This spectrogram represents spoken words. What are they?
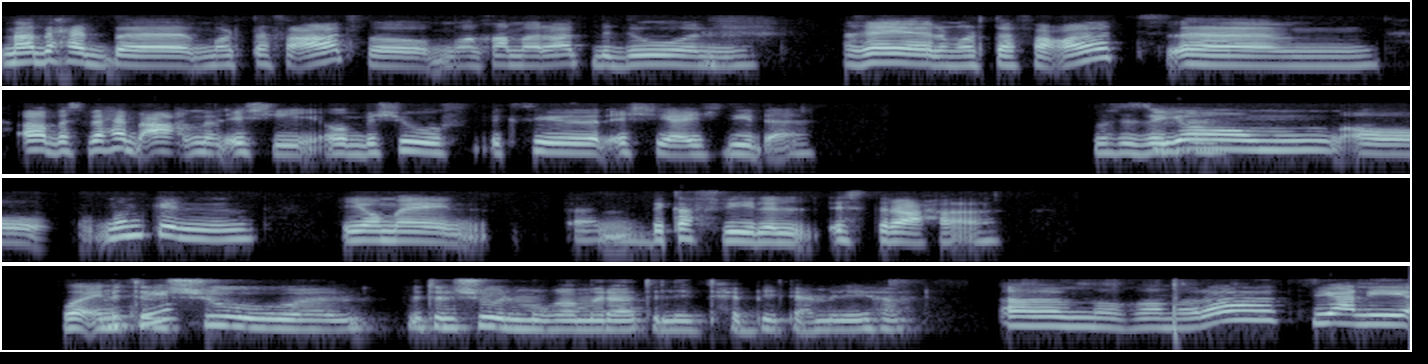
ما بحب مرتفعات فمغامرات بدون غير مرتفعات. آه بس بحب أعمل إشي وبشوف كثير إشياء جديدة. بس إذا. يوم أو ممكن يومين. بكفي للاستراحة وإنتي؟ مثل شو مثل شو المغامرات اللي بتحبي تعمليها؟ مغامرات يعني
